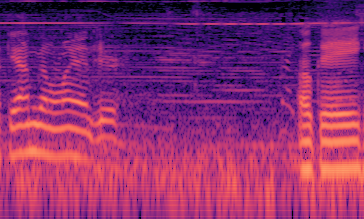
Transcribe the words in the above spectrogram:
Okay, I'm gonna land here. Okay.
